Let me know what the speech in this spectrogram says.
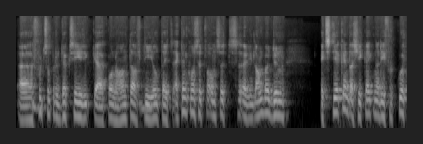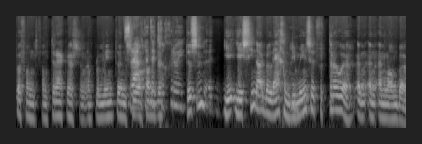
uh voedselproduksie uh, kon handhaaf die hele tyd. Ek dink ons het vir ons het uh, die landbou doen uitstekend as jy kyk na die verkope van van trekkers en implemente en so gaan dit gegroei. Dis mm. jy jy sien daai belegging, die mm. mense het vertroue in in in landbou.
